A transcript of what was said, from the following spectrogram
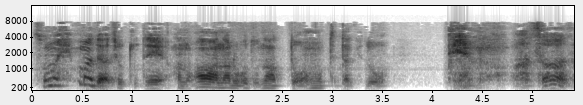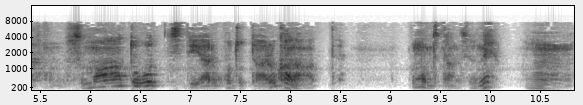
その辺まではちょっとで、あの、ああ、なるほどなとは思ってたけど、でも、わざわざスマートウォッチでやることってあるかなって思ってたんですよね。うん。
